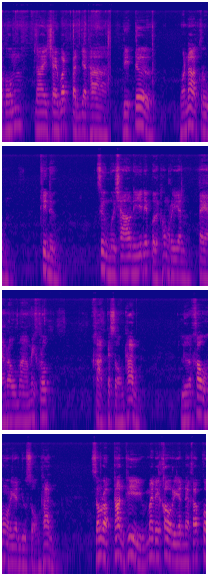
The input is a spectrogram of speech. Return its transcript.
กับผม นายชัยวัฒน์ปัญญาธาลีเดอร์ หัวหน้ากลุ่มที่หนึ่งซึ่งเมื่อเช้านี้ได้เปิดห้องเรียนแต่เรามาไม่ครบ ขาดไปสองท่าน เหลือเข้าห้องเรียนอยู่สองท่านสำหรับท่านที่ไม่ได้เข้าเรียนนะครับ ก็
